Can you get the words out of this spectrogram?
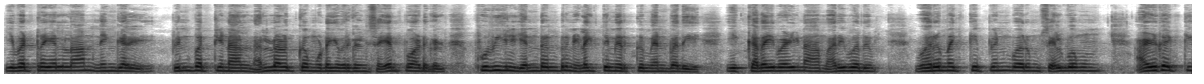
இவற்றையெல்லாம் நீங்கள் பின்பற்றினால் நல்லொழுக்கம் உடையவர்களின் செயற்பாடுகள் புவியில் என்றென்று நிலைத்து நிற்கும் என்பதை. இக்கதை வழி நாம் அறிவது வறுமைக்கு பின் வரும் செல்வமும் அழுகைக்கு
